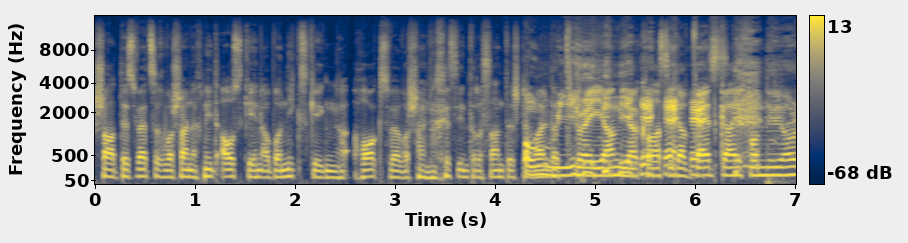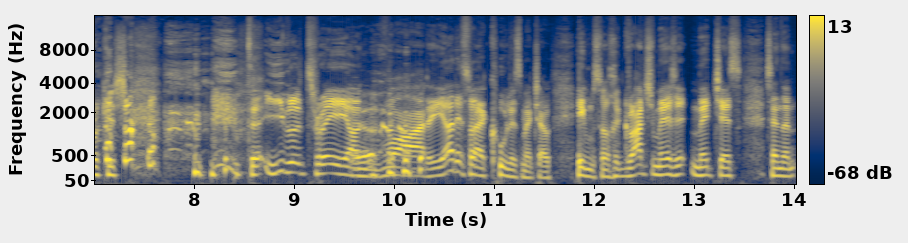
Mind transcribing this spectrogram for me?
Schade, das wird sich wahrscheinlich nicht ausgehen, aber nichts gegen Hawks wäre wahrscheinlich das Interessanteste, oh, weil der Trey Young ja quasi der Bad Guy von New York ist. der Evil Trey Young. Ja. Boah, ja, das war ein cooles Matchup. Eben solche Grudge-Matches sind dann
